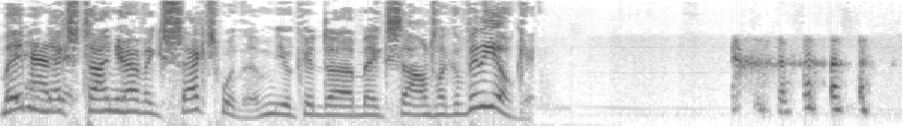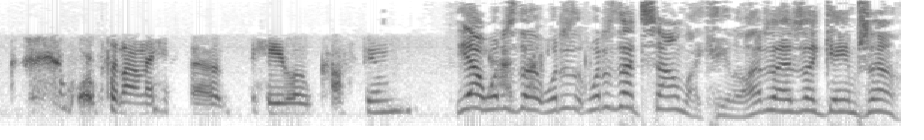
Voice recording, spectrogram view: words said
Maybe next it. time you're having sex with him, you could uh, make sounds like a video game. or put on a, a Halo costume. Yeah, what is that? What, is, what does that sound like, Halo? How does, how does that game sound?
